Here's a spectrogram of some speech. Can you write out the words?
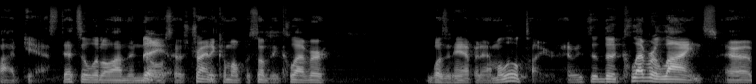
podcast. That's a little on the nose. I was trying to come up with something clever. It Wasn't happening. I'm a little tired. I mean, the, the clever lines uh,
